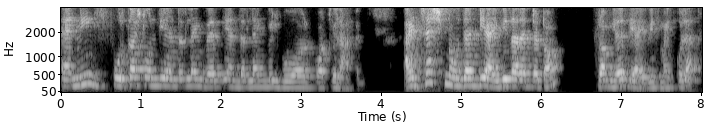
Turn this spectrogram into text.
any forecast on the underlying where the underlying will go or what will happen. I just know that the IVs are at the top from here, the IVs might collapse.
